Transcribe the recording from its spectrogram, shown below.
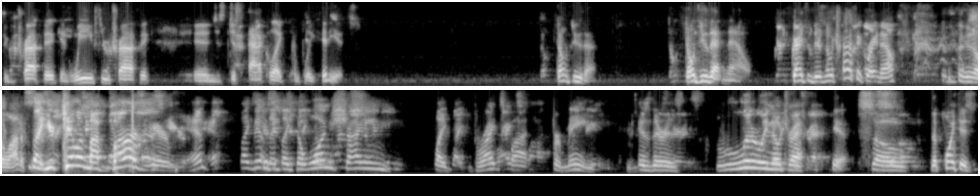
through traffic and weave through traffic and just, just act like complete idiots. Don't do that. Don't do that now. Granted, there's no traffic right now. There's a lot of It's like you're killing my buzz here, man. Like the, the- like the one shining like bright spot for me is there is literally no traffic. Yeah. So The point is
